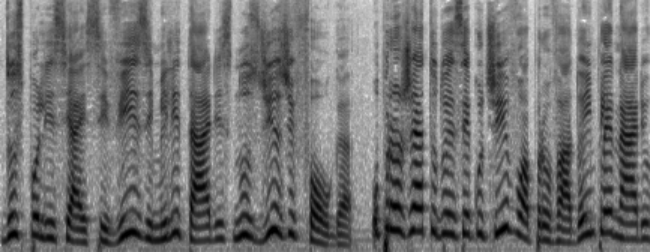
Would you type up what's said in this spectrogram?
dos policiais civis e militares nos dias de folga. O projeto do Executivo, aprovado em plenário,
